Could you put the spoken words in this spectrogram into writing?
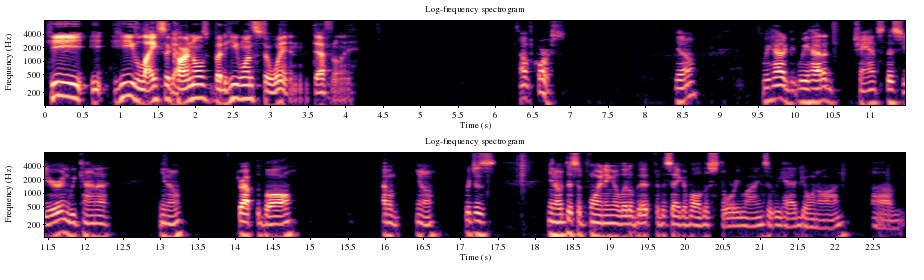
he he, he likes the Yeah. Cardinals, but he wants to win. Definitely. Of course. You know, we had a, we had a chance this year, and we kind of, you know, dropped the ball. I don't, you know, which is, you know, disappointing a little bit for the sake of all the storylines that we had going on. Um,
